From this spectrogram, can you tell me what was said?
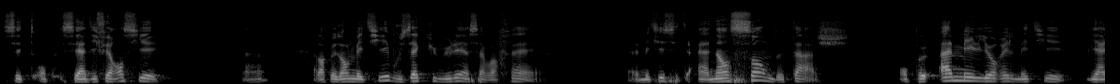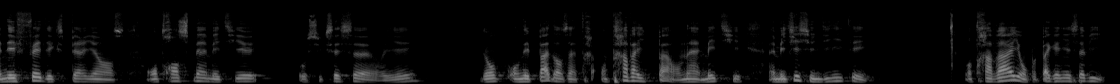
C'est indifférencié. hein. Alors que dans le métier, vous accumulez un savoir-faire. Le métier, c'est un ensemble de tâches. On peut améliorer le métier. Il y a un effet d'expérience. On transmet un métier au successeur, vous voyez Donc, on n'est pas dans un... on travaille pas, on a un métier. Un métier, c'est une dignité. On travaille, on peut pas gagner sa vie.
